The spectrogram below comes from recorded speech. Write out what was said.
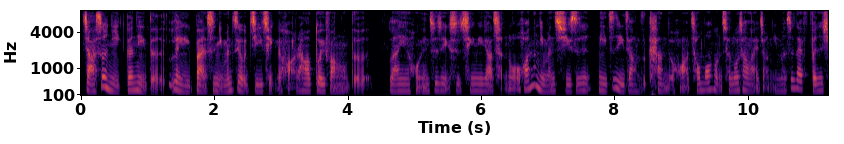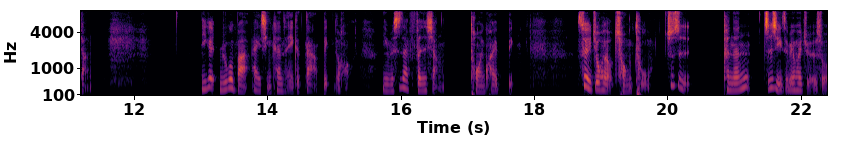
假设你跟你的另一半是你们只有激情的话，然后对方的蓝颜红颜知己是亲密加承诺的话，那你们其实你自己这样子看的话，从某种程度上来讲，你们是在分享一个，如果把爱情看成一个大饼的话，你们是在分享。同一块饼，所以就会有冲突。就是可能知己这边会觉得说，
